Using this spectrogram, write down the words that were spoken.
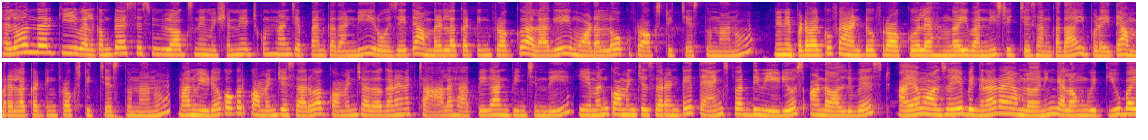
హలో అందరికీ వెల్కమ్ టు ఎస్ఎస్వి వ్లాగ్స్ నేను మిషన్ నేర్చుకుంటున్నాను చెప్పాను కదండి. ఈ రోజైతే అంబ్రెల్లా కటింగ్ ఫ్రాక్ అలాగే ఈ మోడల్లో ఒక ఫ్రాక్ స్టిచ్ చేస్తున్నాను. నేను ఇప్పటివరకు ఫ్యాంటు ఫ్రాక్ లెహంగా ఇవన్నీ స్టిచ్ చేశాను కదా. ఇప్పుడైతే అంబ్రెల్లా కటింగ్ ఫ్రాక్ స్టిచ్ చేస్తున్నాను. మన వీడియోకి ఒకరు కామెంట్ చేశారు. ఆ కామెంట్ చదవగానే నాకు చాలా హ్యాపీగా అనిపించింది. ఏమని కామెంట్ చేశారంటే thanks for the videos and all the best I'm also a beginner I'm learning along with you by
